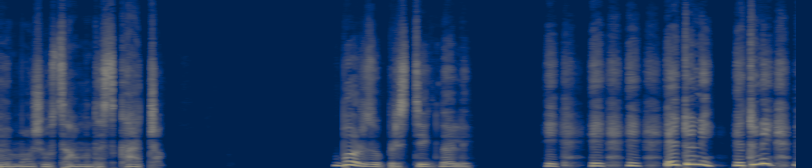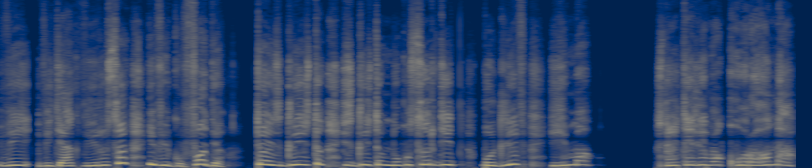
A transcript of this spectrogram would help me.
Той можел само да скача. Бързо пристигнали. Е, е, е, ето ни, ето ни, ви, видях вируса и ви го водя. Той изглежда, изглежда много сърдит, бодлив и има... Знаете ли, има корона?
